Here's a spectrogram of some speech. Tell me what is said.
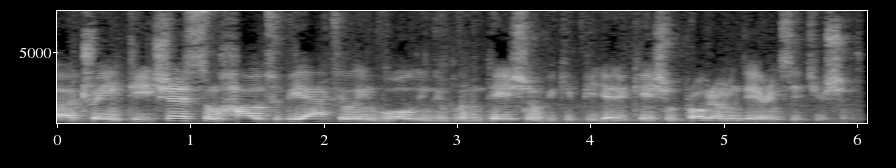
uh, train teachers on how to be actively involved in the implementation of Wikipedia education program in their institutions.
